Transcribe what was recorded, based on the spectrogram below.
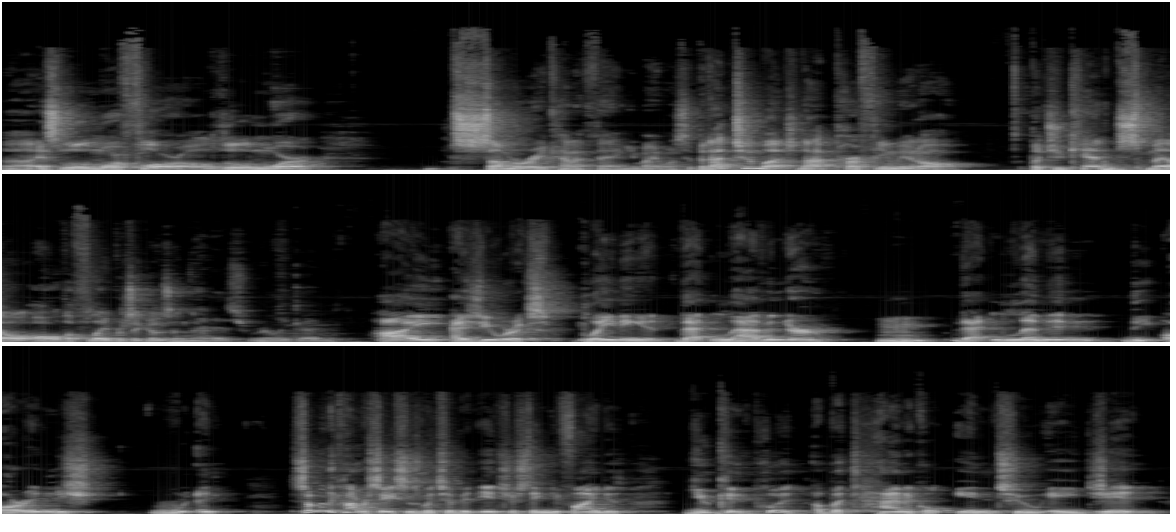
Uh, it's a little more floral, a little more summery kind of thing. You might want to say, but not too much, not perfumey at all. But you can smell all the flavors that goes in there. It's really good. I, as you were explaining it, that lavender, that lemon, the orange, and some of the conversations which have been interesting you find is you can put a botanical into a gin.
